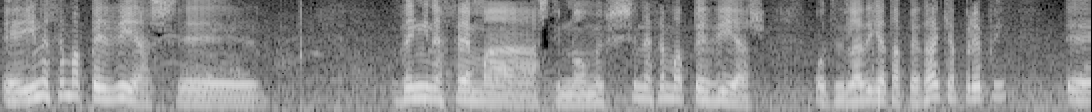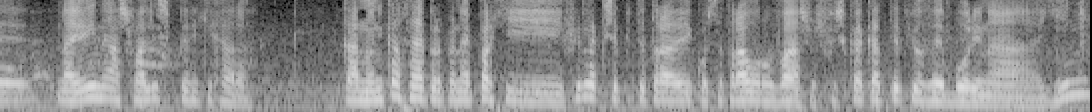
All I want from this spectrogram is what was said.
Ε, είναι θέμα παιδείας. Ε, δεν είναι θέμα αστυνόμευσης, είναι θέμα παιδείας. Ότι δηλαδή για τα παιδάκια πρέπει ε, να είναι ασφαλής η παιδική χαρά. Κανονικά θα έπρεπε να υπάρχει φύλαξη επί 24 ώρου βάσεως. Φυσικά κάτι τέτοιο δεν μπορεί να γίνει.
